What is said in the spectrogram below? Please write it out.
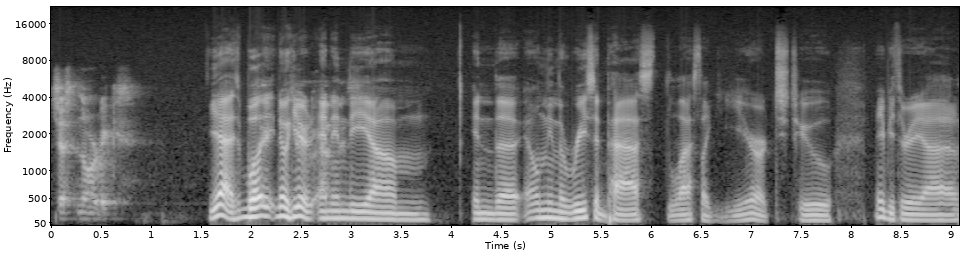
just Nordic. Yeah, well, no, here and in the um, in the only in the recent past, the last like year or two, maybe three. Uh,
